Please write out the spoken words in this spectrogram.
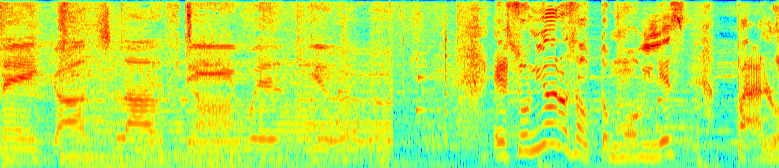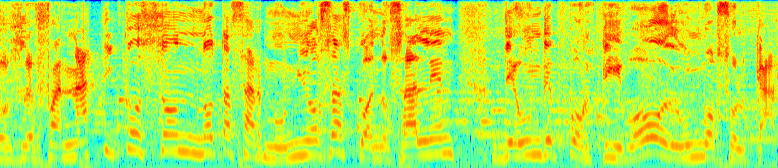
may God's love be with you. El sonido de los automóviles para los fanáticos son notas armoniosas cuando salen de un deportivo o de un muscle car.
